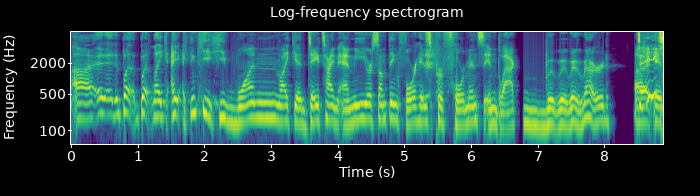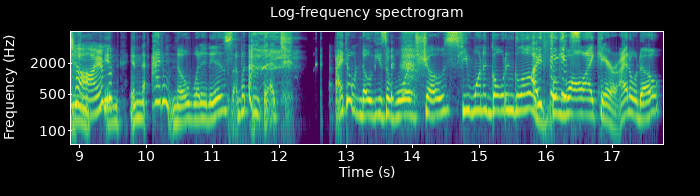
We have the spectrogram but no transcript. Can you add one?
Uh, it- it- but but like I, I think he he won like a daytime Emmy or something for his performance in Blackbird. uh, Daytime? in, in, I don't know what it is. What the, I don't know these award shows. He won a Golden Globe I think it's- all I care. I don't know.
